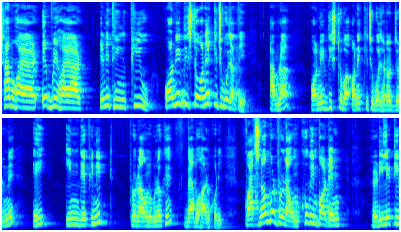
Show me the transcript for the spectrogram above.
some higher every higher anything few অনির্দিষ্ট অনেক কিছু বোঝাতে। আমরা অনির্দিষ্ট বা অনেক কিছু বোঝানোর জন্যে এই ইনডেফিনিট প্রোনাউনগুলোকে ব্যবহার করি। পাঁচ নম্বর প্রোনাউন খুব ইম্পর্টেন্ট রিলেটিভ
